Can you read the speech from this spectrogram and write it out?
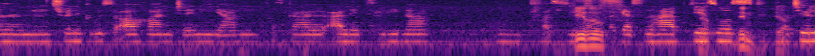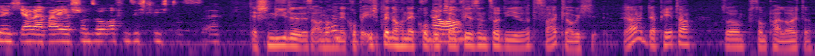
Ähm, schöne Grüße auch an Jenny, Jan, Pascal, Alex, Lina und ich Jesus vergessen habe, Jesus, ja, den, ja. natürlich, ja, da war ja schon so offensichtlich, dass. Äh, der Schniedel ist auch noch in der Gruppe. Ich bin noch in der Gruppe. Genau. Ich glaube, wir sind so die, das war, glaube ich, ja, der Peter, so, so ein paar Leute.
